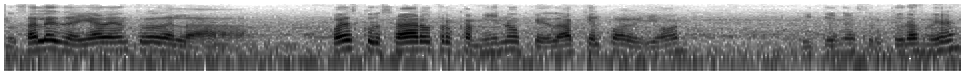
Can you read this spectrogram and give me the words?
Cuando sales de allá dentro de la... Puedes cruzar otro camino que da aquí al pabellón y tiene estructuras, miren,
